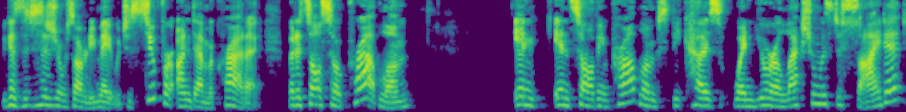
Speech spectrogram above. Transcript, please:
because the decision was already made, which is super undemocratic, but it's also a problem in, in solving problems because when your election was decided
